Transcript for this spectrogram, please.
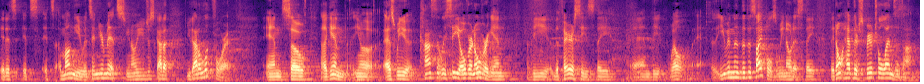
It, it's, it's, it's among you, it's in your midst. You know, you just got to you got to look for it. And so, again, you know, as we constantly see over and over again, the, the Pharisees, they, and the, well, even the disciples, we notice, they, they don't have their spiritual lenses on.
